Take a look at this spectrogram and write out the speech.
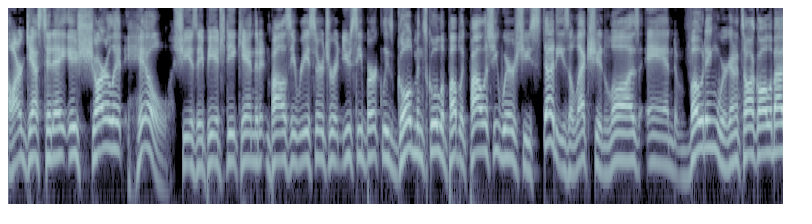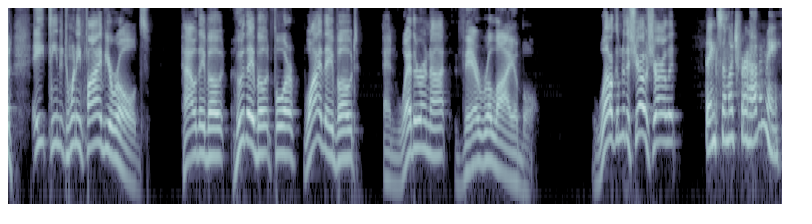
Our guest today is Charlotte Hill. She is a PhD candidate and policy researcher at UC Berkeley's Goldman School of Public Policy, where she studies election laws and voting. We're going to talk all about 18 to 25 year olds, how they vote, who they vote for, why they vote, and whether or not they're reliable. Welcome to the show, Charlotte. Thanks so much for having me.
